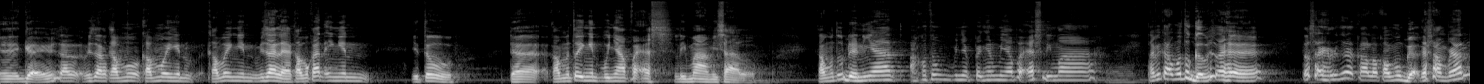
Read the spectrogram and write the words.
enggak misal misal kamu kamu ingin kamu ingin misal ya kamu kan ingin itu da, kamu tuh ingin punya PS 5 misal. Kamu tuh udah niat aku tuh punya pengen punya PS 5 tapi kamu tuh gak bisa terus akhirnya kalau kamu nggak kesampaian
